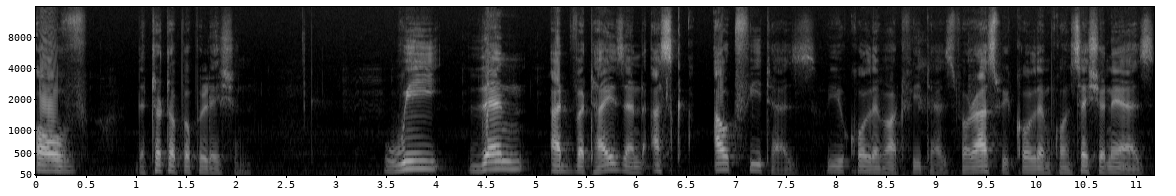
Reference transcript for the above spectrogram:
of the total population. We then advertise and ask outfitters, you call them outfitters, for us we call them concessionaires,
